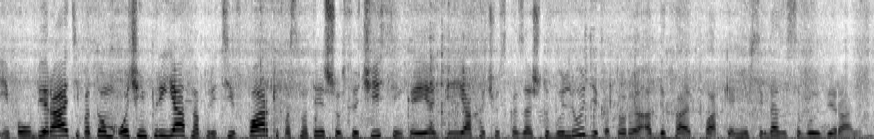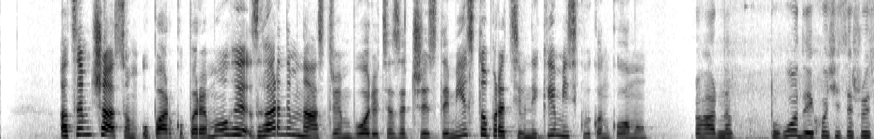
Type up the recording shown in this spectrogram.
и поубирать, и потом очень приятно прийти в парк и посмотреть, что все чистенько. И я, и я хочу сказать, чтобы люди, которые отдыхают в парке, они всегда за собой убирали. А цим часом у парку перемоги з гарним настроєм борються за чисте місто працівники міськвиконкому. гарна погода і хочеться щось,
